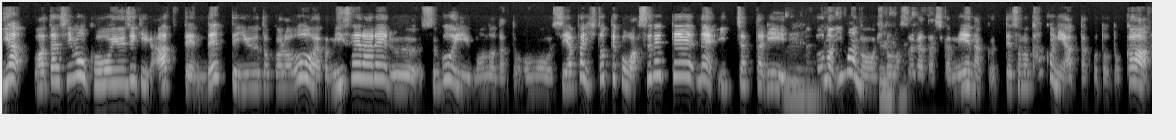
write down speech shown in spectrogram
いや、私もこういう時期があってんでっていうところをやっぱ見せられるすごいものだと思うし、やっぱり人ってこう忘れてね、行っちゃったり、うん。その今の人の姿しか見えなくって、その過去にあったこととか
